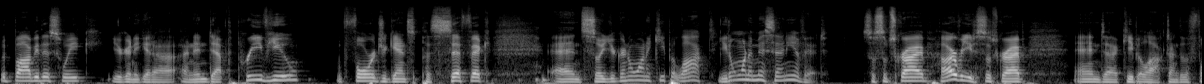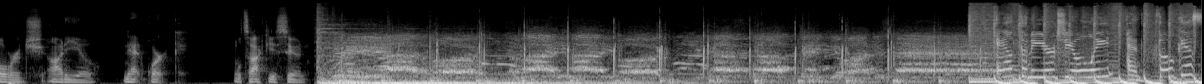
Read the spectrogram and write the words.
with Bobby this week. You're going to get a, an in depth preview Forge against Pacific. And so you're going to want to keep it locked. You don't want to miss any of it. So subscribe, however you subscribe, and uh, keep it locked onto the Forge Audio Network. We'll talk to you soon. Anthony Urciuoli and Focus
